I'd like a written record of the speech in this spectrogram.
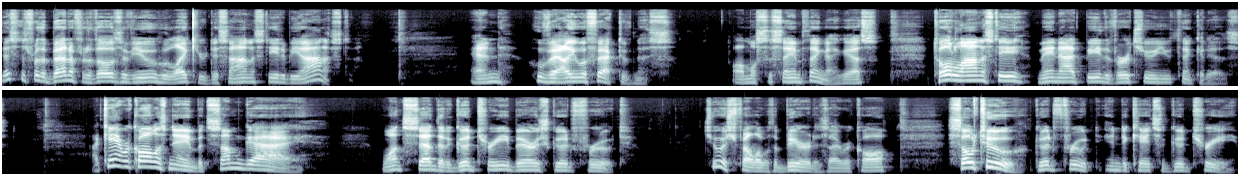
This is for the benefit of those of you who like your dishonesty to be honest and who value effectiveness. Almost the same thing, I guess. Total honesty may not be the virtue you think it is. I can't recall his name, but some guy once said that a good tree bears good fruit. Jewish fellow with a beard, as I recall. So, too, good fruit indicates a good tree.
